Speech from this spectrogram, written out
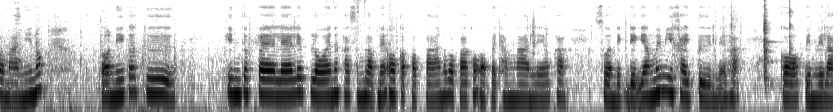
ประมาณนี้เนาะ ตอนนี้ก็คือกินกาแฟแล้วเรียบร้อยนะคะสำหรับแม่ออกกับป๊าป๊าเนาะป๊าป๊าก็ออกไปทำงานแล้วค่ะ ส่วนเด็กๆ ยังไม่มีใครตื่นเลยค่ะ ก็เป็นเวลา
